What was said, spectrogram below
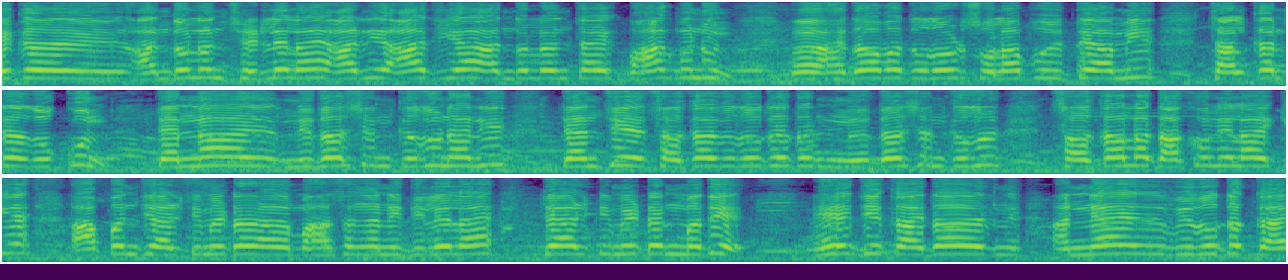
एक आंदोलन छेडलेलं आहे. आणि आज या आंदोलनाचा एक भाग म्हणून हैदराबाद रोड सोलापूर इथे आम्ही चालकांना रोखून त्यांना निदर्शन करून आणि त्यांचे सरकारविरोधात निदर्शन करून सरकारला दाखवलेलं आहे की आपण जे अल्टिमेटम महासंघाने दिलेलं आहे त्या अल्टिमेटममध्ये हे जे कायदा अन्याय विरोधक काय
